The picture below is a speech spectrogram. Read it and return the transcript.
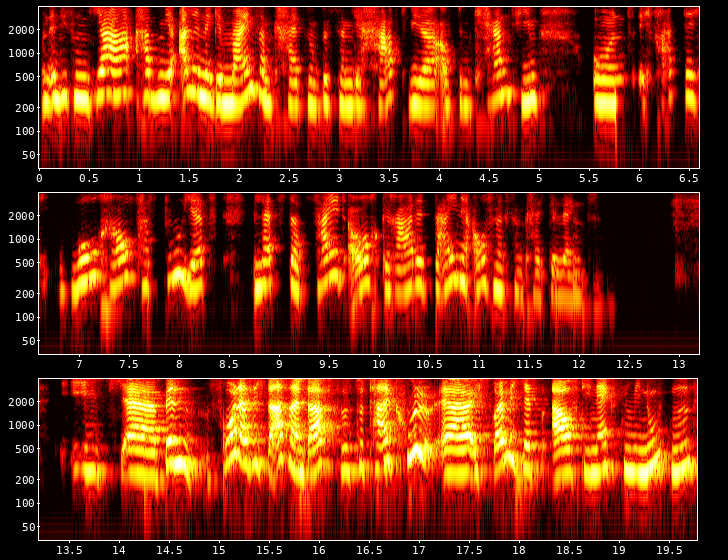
Und in diesem Jahr haben wir alle eine Gemeinsamkeit so ein bisschen gehabt, wir aus dem Kernteam. Und ich frage dich, worauf hast du jetzt in letzter Zeit auch gerade deine Aufmerksamkeit gelenkt? Ich äh, bin froh, dass ich da sein darf. Das ist total cool. Äh, ich freue mich jetzt auf die nächsten Minuten.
